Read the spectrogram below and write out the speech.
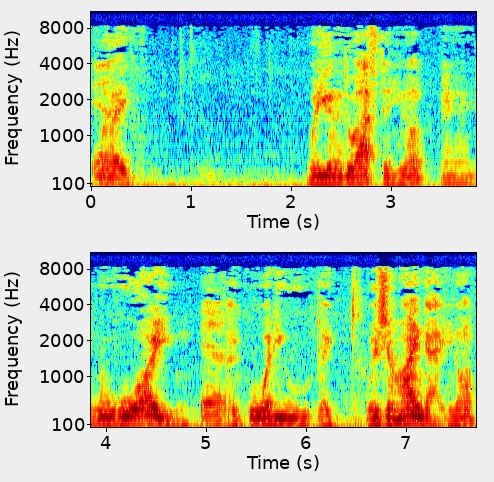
Yeah. But like, what are you gonna do after? You know, Mhm. who who are you? Yeah. Like, what do you like? Where's your mind at? You know,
